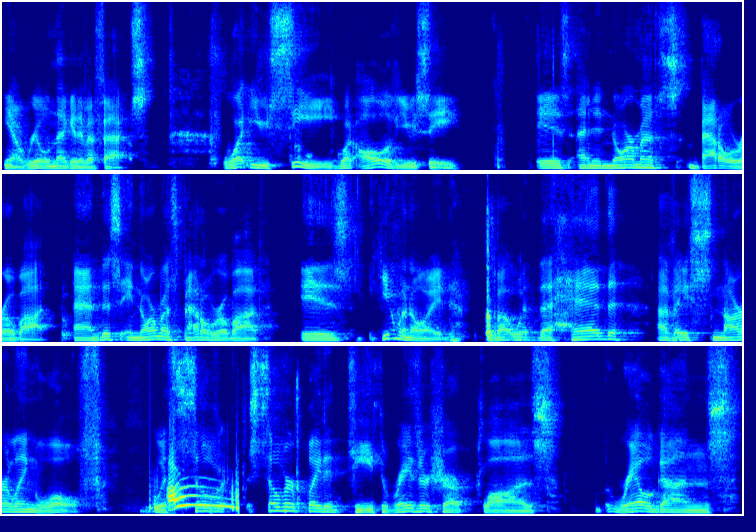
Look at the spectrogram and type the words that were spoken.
you know real negative effects. What you see, what all of you see, is an enormous battle robot, and this enormous battle robot is humanoid, but with the head of a snarling wolf with silver silver plated teeth, razor sharp claws, rail guns,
